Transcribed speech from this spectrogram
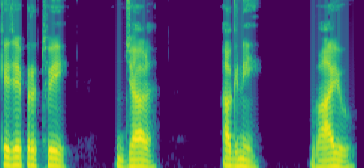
કે જે પૃથ્વી, જળ, અગ્નિ, વાયુ,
